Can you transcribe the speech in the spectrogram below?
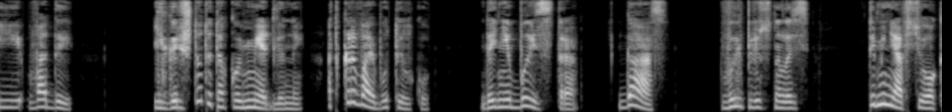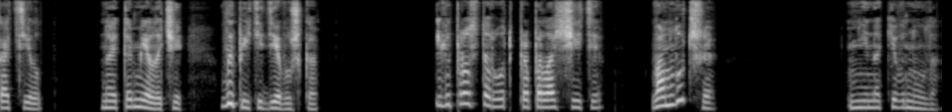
и воды». «Игорь, что ты такой медленный? Открывай бутылку». «Да не быстро. Газ. Выплюснулась. Ты меня все окатил. Но это мелочи. Выпейте, девушка. Или просто рот прополощите. Вам лучше?» Нина кивнула.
